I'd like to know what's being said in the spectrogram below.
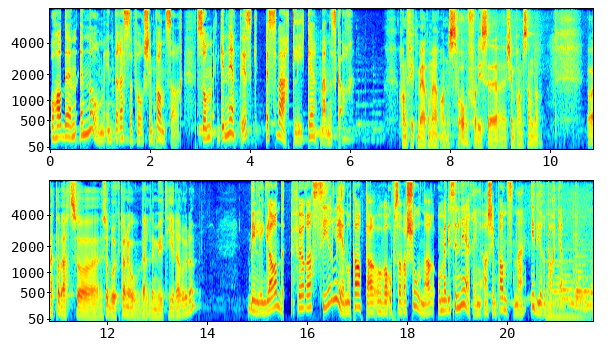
og hadde en enorm interesse for sjimpanser, som genetisk er svært like mennesker. Han fikk mer og mer ansvar overfor disse sjimpansene. Og etter hvert så, så brukte han jo veldig mye tid der ute. Billy Glad fører sirlige notater over observasjoner og medisinering av sjimpansene i Dyreparken.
